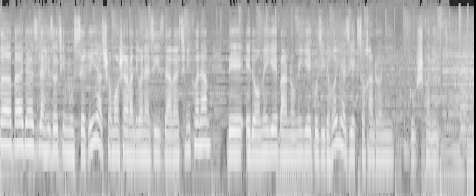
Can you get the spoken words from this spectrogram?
و بعد از لحظات موسیقی از شما شنوندگان عزیز دعوت می کنم به ادامه برنامه گزیده های از یک سخنرانی گوش کنید.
